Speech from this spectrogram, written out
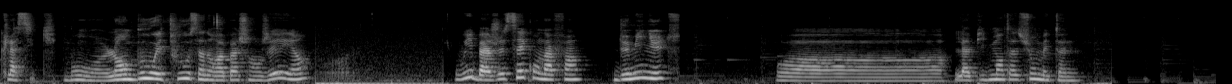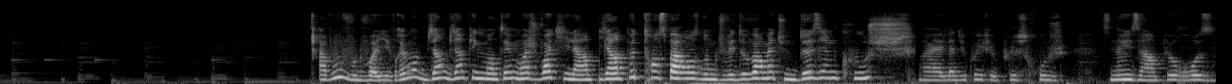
classique. Bon, l'embout et tout, ça n'aura pas changé, hein. Oui, bah je sais qu'on a faim. Deux minutes. Wow. La pigmentation m'étonne. Ah vous, vous le voyez vraiment bien bien pigmenté. Moi je vois qu'il a, un... y a un peu de transparence donc je vais devoir mettre une deuxième couche. Ouais là du coup il fait plus rouge. Sinon il faisait un peu rose.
